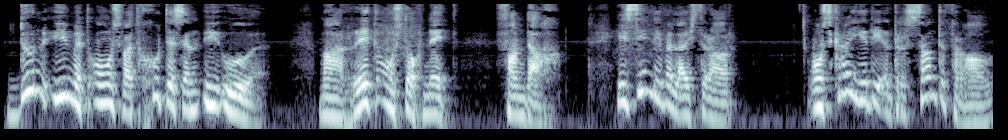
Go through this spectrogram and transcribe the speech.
Doen u met ons wat goed is in u oë maar red ons tog net vandag. Jy sien liewe luisteraar, ons kry hier die interessante verhaal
